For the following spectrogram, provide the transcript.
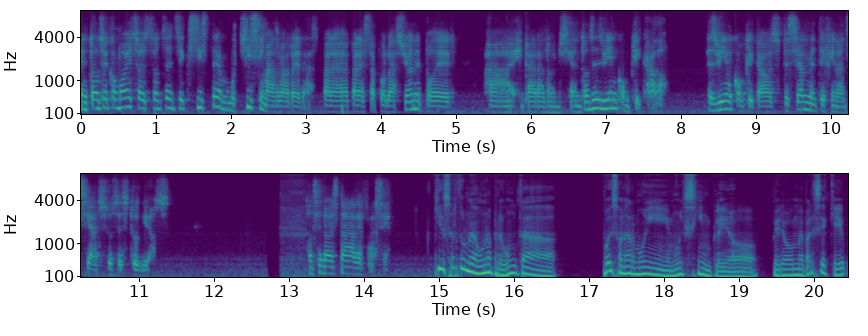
Entonces, como eso, entonces existen muchísimas barreras para, para esta población el poder uh, entrar a la universidad. Entonces, es bien complicado. Es bien complicado, especialmente financiar sus estudios. Entonces no es nada de fácil. quiero hacerte una, pregunta, puede sonar muy, muy simple, pero me parece que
